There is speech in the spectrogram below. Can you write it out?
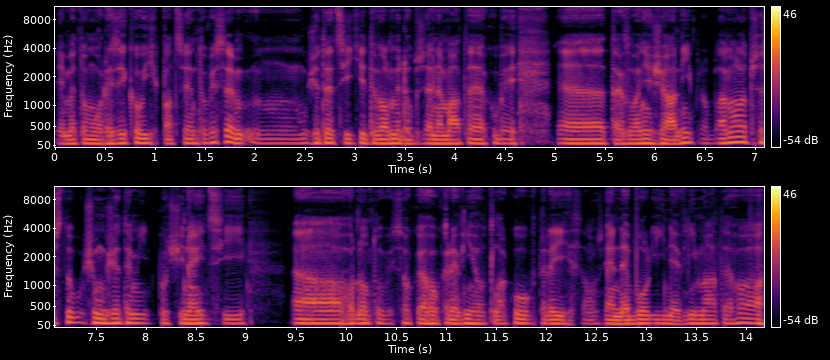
dejme tomu, rizikových pacientů. Vy se mm, můžete cítit velmi dobře, nemáte jakoby takzvaně žádný problém, ale přesto už můžete mít počínající hodnotu vysokého krevního tlaku, který samozřejmě nebolí, nevnímáte ho a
